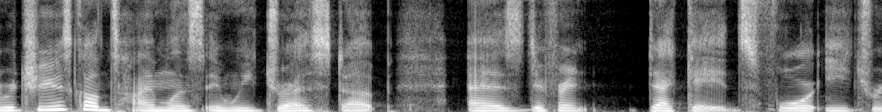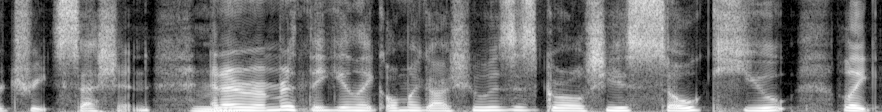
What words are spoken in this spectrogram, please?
retreat was called timeless and we dressed up as different decades for each retreat session and i Mm. remember thinking like oh my gosh who is this girl she is so cute like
